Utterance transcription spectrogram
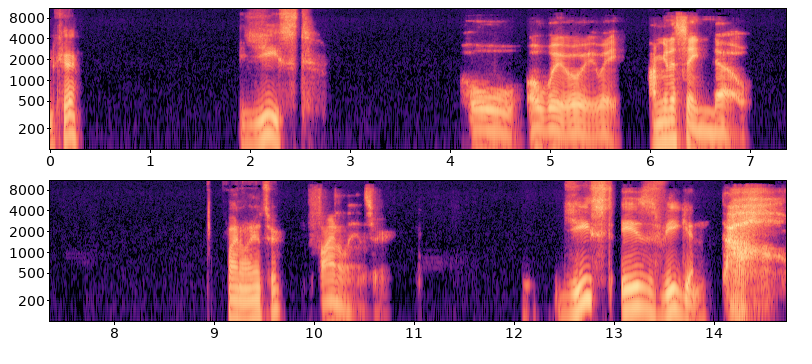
Okay. Yeast. Oh, oh, wait, wait, wait, wait. I'm gonna say no. Final answer. Final answer. Yeast is vegan. Oh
